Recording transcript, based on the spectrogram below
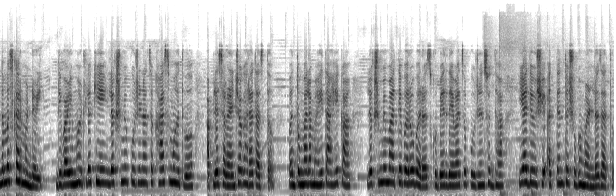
नमस्कार मंडळी. दिवाळी म्हटलं की लक्ष्मीपूजनाचं खास महत्त्व आपल्या सगळ्यांच्या घरात असतं. पण तुम्हाला माहीत आहे का लक्ष्मी मातेबरोबरच कुबेर देवाचं पूजनसुद्धा या दिवशी अत्यंत शुभ मानलं जातं.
